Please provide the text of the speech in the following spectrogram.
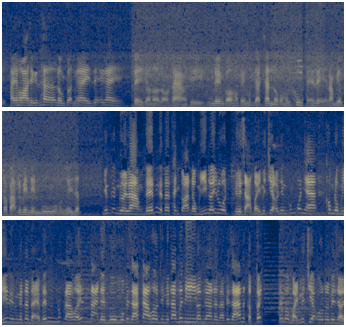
hài hòa thì người ta đồng thuận ngay, dễ ngay. Để cho nó rõ ràng thì cũng nên có một cái mức giá trần, nó có một khung sẽ dễ làm việc cho cả cái bên đền bù với người dân những cái người làm đến người ta thanh toán đồng ý lấy luôn thì giả 70 triệu nhưng cũng có nhà không đồng ý thì người ta để đến lúc nào ấy lại đền bù một cái giá cao hơn thì người ta mới đi. Đâm ra là cái giá nó cập kênh. Thế mà 70 triệu rồi bây giờ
